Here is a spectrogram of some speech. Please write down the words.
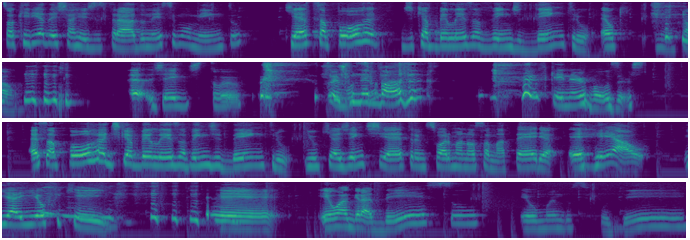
Só queria deixar registrado nesse momento que essa porra de que a beleza vem de dentro é o que. Não, calma. é, gente, tô, tô nervosa. Fiquei nervosa. Essa porra de que a beleza vem de dentro e o que a gente é transforma a nossa matéria é real. E aí eu fiquei. É, eu agradeço, eu mando se fuder,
